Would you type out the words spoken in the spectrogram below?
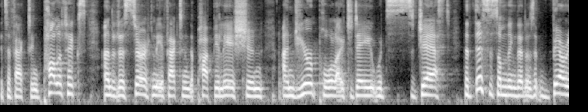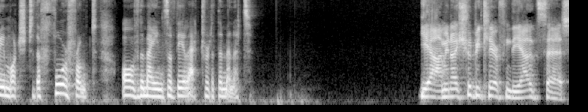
it's affecting politics, and it is certainly affecting the population. And your poll out today would suggest that this is something that is very much to the forefront of the minds of the electorate at the minute. Yeah, I mean, I should be clear from the outset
